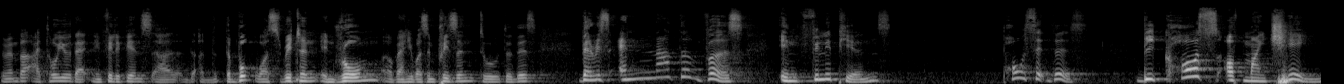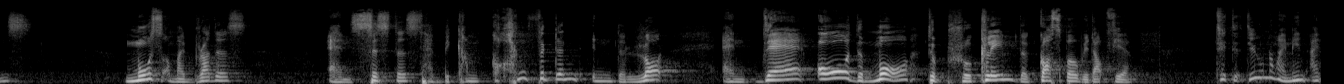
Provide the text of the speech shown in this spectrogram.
remember I told you that in Philippians, uh, the, the, book was written in Rome uh, when he was in prison to, to this. There is another verse in Philippians. Paul said this Because of my chains, most of my brothers and sisters have become confident in the Lord and dare all the more to proclaim the gospel without fear. Do, do, do you know what I mean? I,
